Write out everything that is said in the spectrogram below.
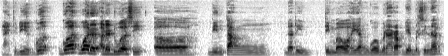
Nah itu dia, gua gua gua ada ada dua sih eh, bintang dari tim bawah yang gua berharap dia bersinar.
